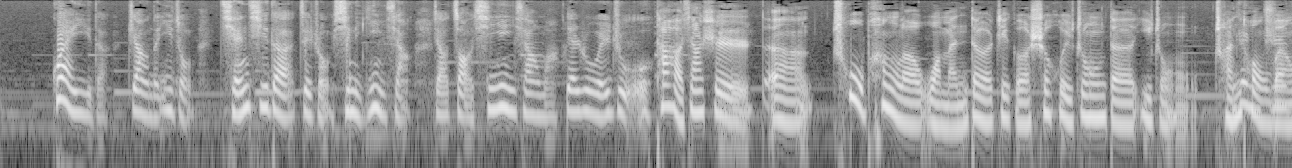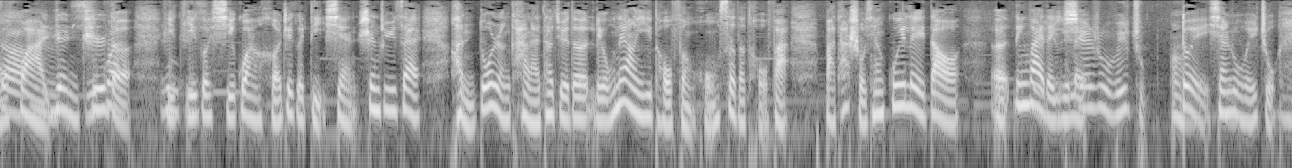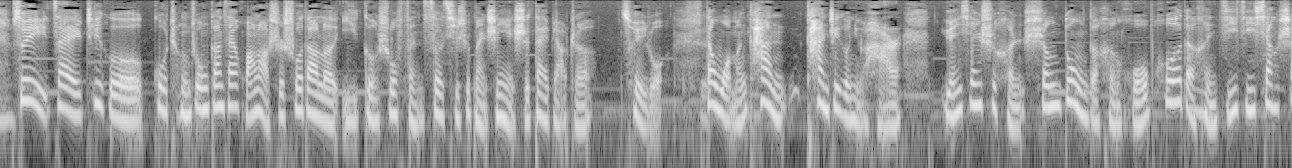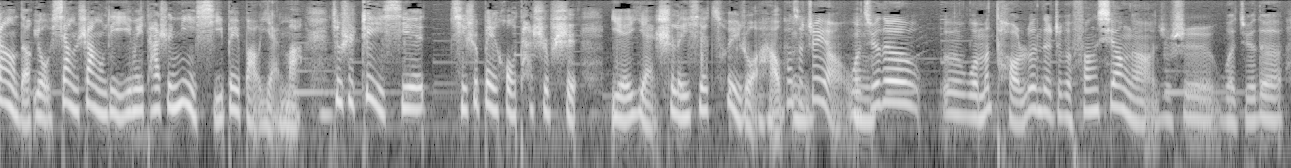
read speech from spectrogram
怪异的这样的一种前期的这种心理印象，叫早期印象吗？先入为主，它好像是呃触碰了我们的这个社会中的一种传统文化认知的一一个习惯和这个底线，甚至于在很多人看来，他觉得留那样一头粉红色的头发，把它首先归类到呃另外的一类，先入为主。对，先入为主，所以在这个过程中，刚才黄老师说到了一个，说粉色其实本身也是代表着脆弱。但我们看看这个女孩，原先是很生动的、很活泼的、很积极向上的，有向上力，因为她是逆袭被保研嘛。就是这些，其实背后她是不是也掩饰了一些脆弱？哈，她是这样，我觉得，呃，我们讨论的这个方向啊，就是我觉得。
